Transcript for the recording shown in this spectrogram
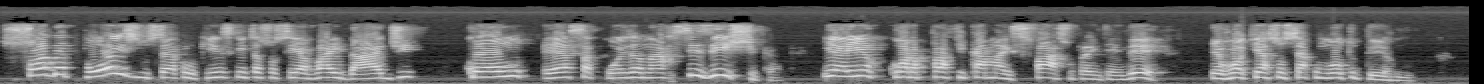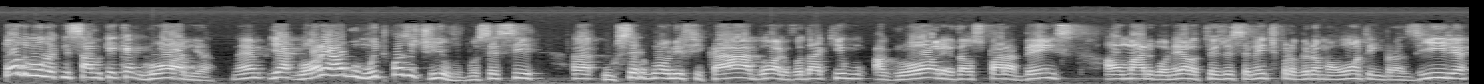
Só depois do século XV que a gente associa a vaidade com essa coisa narcisística. E aí, agora, para ficar mais fácil para entender, eu vou aqui associar com outro termo. Todo mundo aqui sabe o que é glória, né? E a glória é algo muito positivo. Você se uh, ser glorificado. Olha, vou dar aqui a glória, dar os parabéns ao Mário Bonella, que fez um excelente programa ontem em Brasília,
